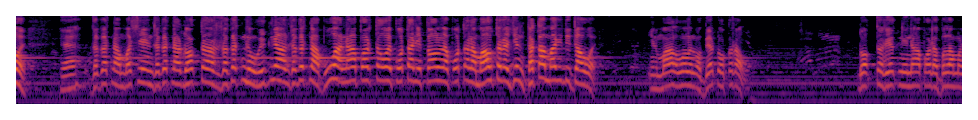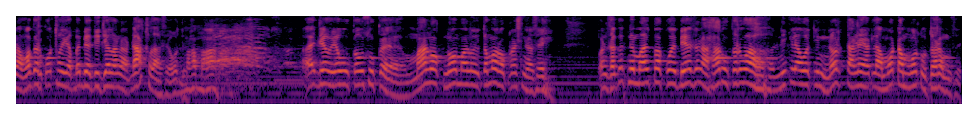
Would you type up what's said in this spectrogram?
હોય. હે? જગતના મશીન જગતના ડોક્ટર જગતનું વિજ્ઞાન જગતના ભૂવા ના પડતા હોય પોતાની કળને પોતાના માવતરે જેને ધક્કા મારી દીધા હોય. એને માળ વળનો ભેટો કરાવો. ડોક્ટર એકની ના પાડે ભલામણા વગર કોથળિયા બબે દીધેલાના દાખલા છે. આ દેવ એવું કહું છું કે માનો કે ન માનો એ તમારો પ્રશ્ન છે. પણ જગતની માલપા કોઈ બે જણા સારું કરવા નીકળ્યા હોય તે નડતા નહીં એટલે મોટામાં મોટું ધર્મ છે.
